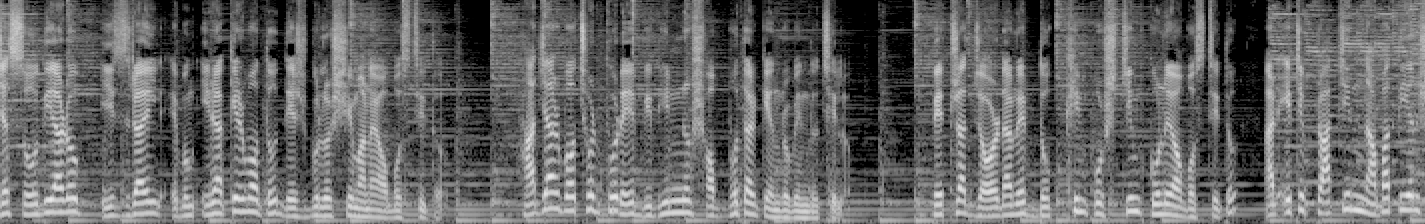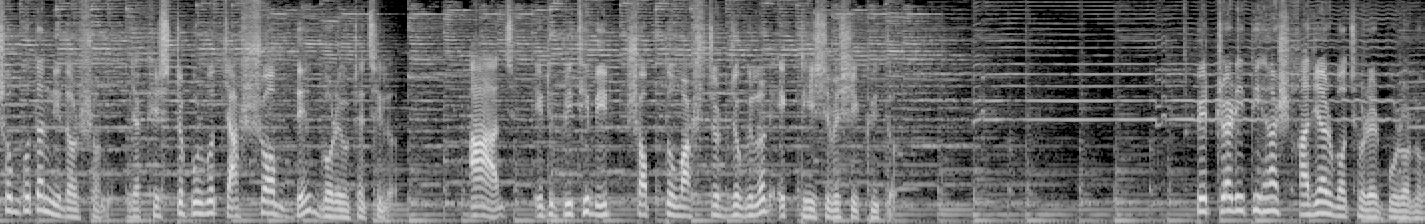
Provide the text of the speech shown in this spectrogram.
যা সৌদি আরব, ইসরায়েল এবং ইরাকের মতো দেশগুলোর সীমানায় অবস্থিত। হাজার বছর ধরে বিভিন্ন সভ্যতার কেন্দ্রবিন্দু ছিল। পেট্রা জর্ডানের দক্ষিণ পশ্চিম কোণে অবস্থিত আর এটি প্রাচীন নাবাতিয়ান সভ্যতার নিদর্শন, যা খ্রিস্টপূর্ব চারশো অব্দে গড়ে উঠেছিল। আজ এটি পৃথিবীর সপ্তম আশ্চর্যগুলোর একটি হিসেবে স্বীকৃত। পেট্রার ইতিহাস হাজার বছরের পুরনো।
